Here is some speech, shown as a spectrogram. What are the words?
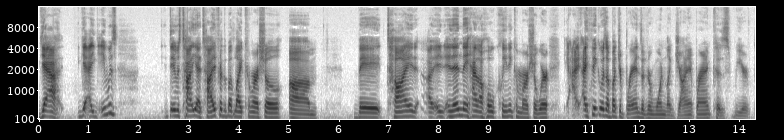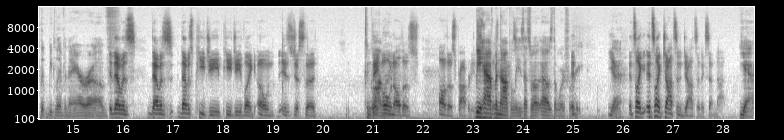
yeah, yeah. It was. It was Tide. Yeah, Tide for the Bud Light commercial. Um, they tied, uh, and, and then they had a whole cleaning commercial where I, I think it was a bunch of brands under one like giant brand because we are we live in an era of That was that was that was PG. PG like own is just the they conglomerate. own all those all those properties. we have those brands. monopolies. That's what that was the word for It- it. Yeah. Yeah. it's like it's like Johnson and Johnson except not. Yeah,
